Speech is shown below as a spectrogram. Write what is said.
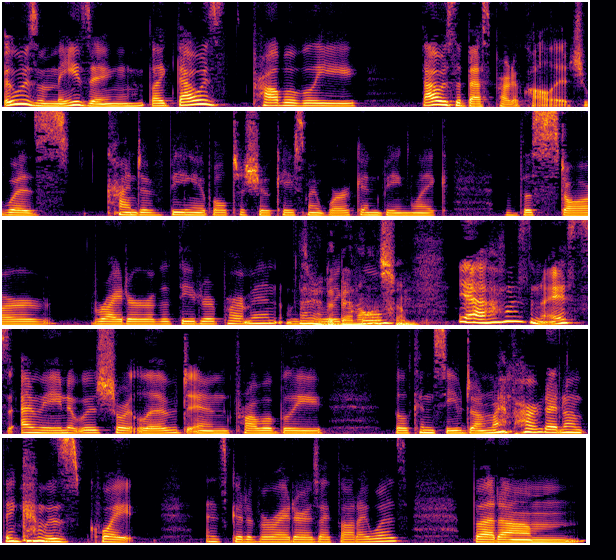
it was amazing. Like that was probably, that was the best part of college was kind of being able to showcase my work and being like the star writer of the theater department it was that really been cool. awesome. Yeah, it was nice. I mean, it was short lived and probably ill conceived on my part. I don't think I was quite as good of a writer as I thought I was. But um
